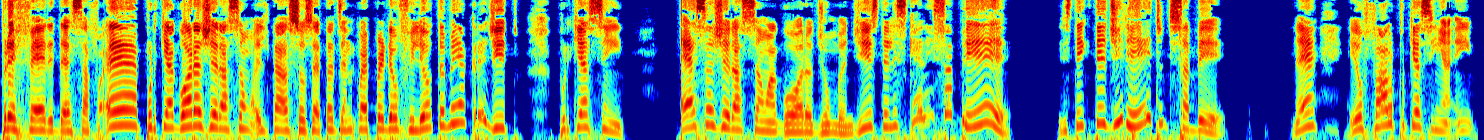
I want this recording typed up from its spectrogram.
Prefere dessa forma. É, porque agora a geração, ele tá, seu Zé tá dizendo que vai perder o filho, eu também acredito. Porque assim, essa geração agora de um bandista, eles querem saber. Eles têm que ter direito de saber né? Eu falo porque assim, em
